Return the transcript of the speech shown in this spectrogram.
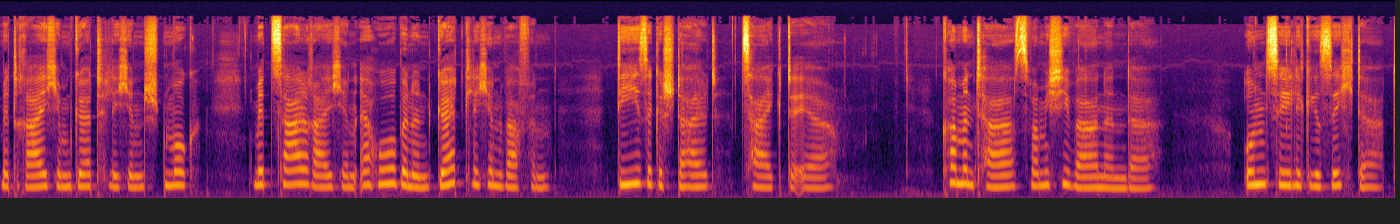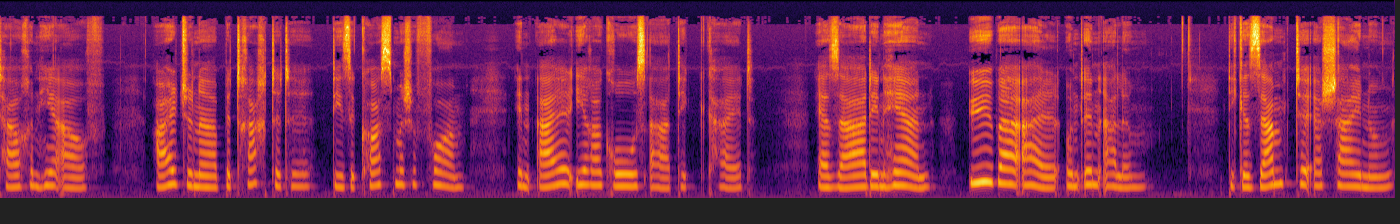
mit reichem göttlichen Schmuck, mit zahlreichen erhobenen göttlichen Waffen, diese Gestalt zeigte er. Kommentar Swami Shivananda Unzählige Gesichter tauchen hier auf. Arjuna betrachtete diese kosmische Form in all ihrer Großartigkeit. Er sah den Herrn überall und in allem. Die gesamte Erscheinung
